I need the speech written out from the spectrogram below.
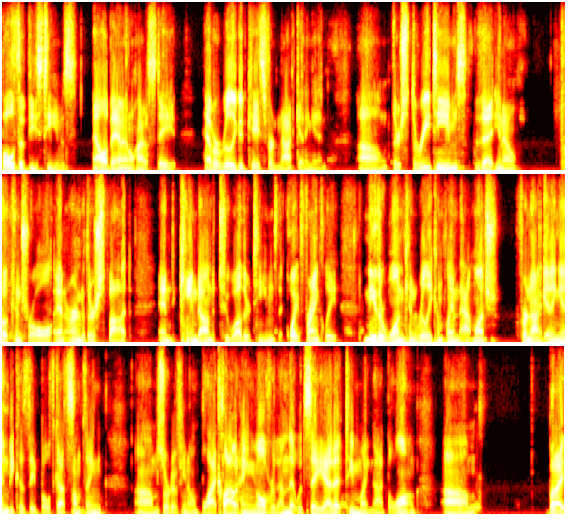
both of these teams, Alabama and Ohio State, have a really good case for not getting in. Um, there's three teams that you know took control and earned their spot, and came down to two other teams that, quite frankly, neither one can really complain that much for not getting in because they both got something um, sort of you know black cloud hanging over them that would say yeah that team might not belong um, but i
